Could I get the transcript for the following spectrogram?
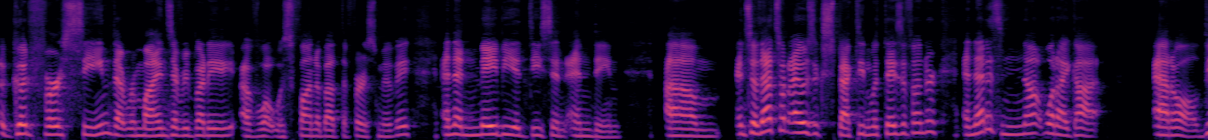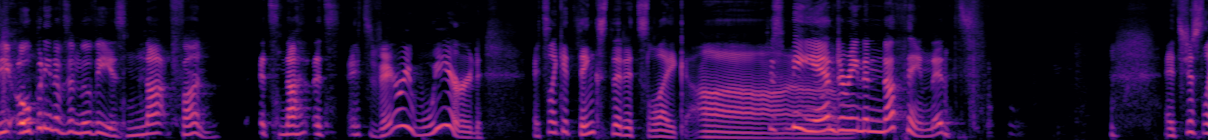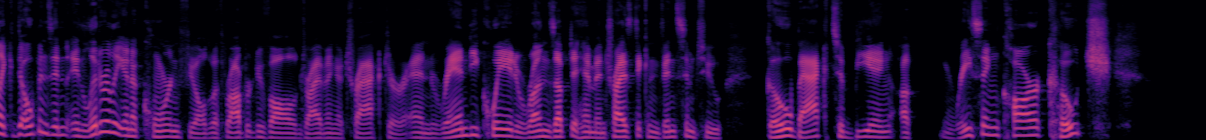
a good first scene that reminds everybody of what was fun about the first movie, and then maybe a decent ending. Um, and so that's what I was expecting with Days of Thunder, and that is not what I got at all. The opening of the movie is not fun. It's not. It's it's very weird. It's like it thinks that it's like uh just meandering to nothing. It's It's just like it opens in, in literally in a cornfield with Robert Duvall driving a tractor, and Randy Quaid runs up to him and tries to convince him to go back to being a racing car coach.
